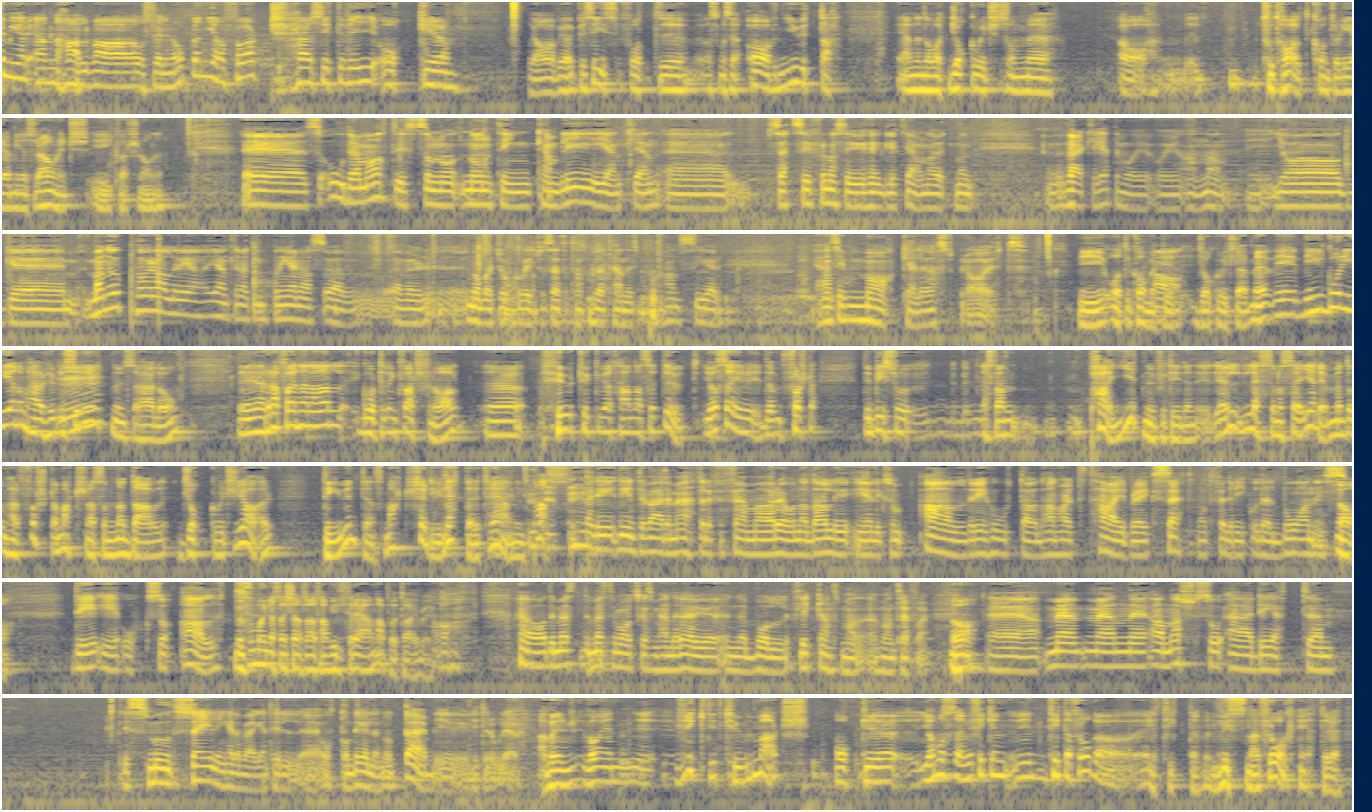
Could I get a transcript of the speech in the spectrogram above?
lite mer än halva Australian Open genomfört. Här sitter vi och eh, ja, vi har precis fått eh, vad ska man säga, avnjuta en Novak Djokovic som eh, ja, totalt kontrollerar Milos Raonic i kvartsfinalen. Eh, så odramatiskt som no någonting kan bli egentligen. Eh, Sättsiffrorna ser ju hyggligt jämna ut men verkligheten var ju, var ju en annan. Jag, eh, man upphör aldrig egentligen att imponeras över, över Novak Djokovic och sättet han spelar tennis på. Han ser, han ser makalöst bra ut. Vi återkommer ja. till Djokovic där. Men vi, vi går igenom här hur det ser mm. ut nu så här långt. Eh, Rafael Nadal går till en kvartsfinal. Eh, hur tycker vi att han har sett ut? Jag säger den första Det blir så nästan pajigt nu för tiden. Jag är ledsen att säga det men de här första matcherna som Nadal Djokovic gör det är ju inte ens matcher, det är ju lättare träningspass. Nej, det är, det är inte värdemätare för fem öre och Nadal är liksom aldrig hotad. Han har ett tiebreak-set mot Federico Del Bonis. Ja. Det är också allt. Men får man ju nästan känslan att han vill träna på ett tiebreak. Ja, ja det, mest, det mest dramatiska som händer där är ju den där bollflickan som han, man träffar. Ja. Eh, men, men eh, annars så är det eh, det är smooth sailing hela vägen till eh, åttondelen och där blir det ju lite roligare. Ja men det var en eh, riktigt kul match och eh, jag måste säga vi fick en tittarfråga, eller tittar, lyssnarfråga heter det.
